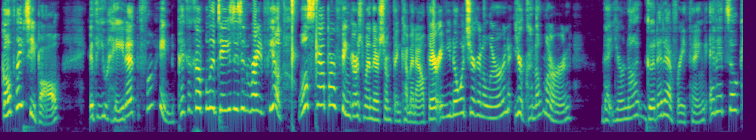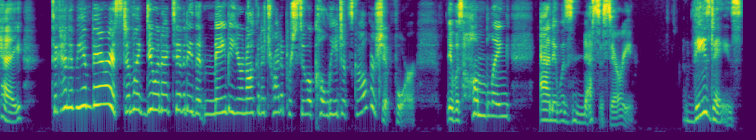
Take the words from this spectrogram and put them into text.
Go play T ball. If you hate it, fine. Pick a couple of daisies in right field. We'll snap our fingers when there's something coming out there. And you know what you're going to learn? You're going to learn that you're not good at everything and it's okay to kind of be embarrassed and like do an activity that maybe you're not going to try to pursue a collegiate scholarship for. It was humbling and it was necessary. These days,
